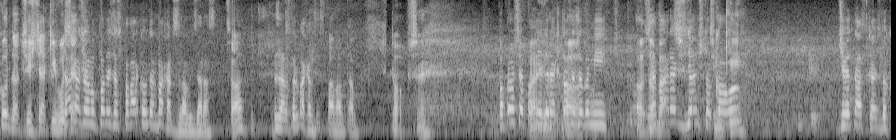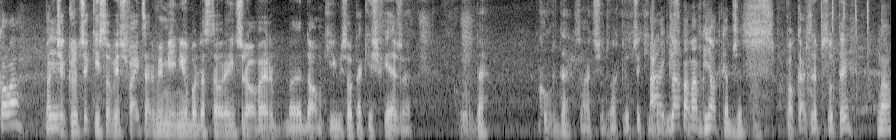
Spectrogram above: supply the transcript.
Kurde, oczywiście jaki wózek. Dobra, że mógł podejść ze spawarką i ten wahacz zrobić zaraz. Co? Zaraz ten wahacz zespawam tam. Dobrze. Poproszę panie Panie, dyrektorze, o. żeby mi O, zobacz. lewarek zdjąć to Dzięki. koło. Dziewiętnastka jest do koła. Patrzcie, kluczyki sobie Szwajcar wymienił, bo dostał Range Rover, e, domki i są takie świeże. Kurde, kurde, zobaczcie, dwa kluczyki A do i disco. klapa ma wgniotkę brzydką. Pokaż zepsuty. No,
